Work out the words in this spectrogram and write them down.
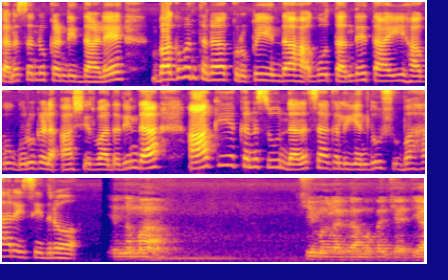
ಕನಸನ್ನು ಕಂಡಿದ್ದಾಳೆ. ಭಗವಂತನ ಕೃಪೆಯಿಂದ ಹಾಗೂ ತಂದೆ ತಾಯಿ ಹಾಗೂ ಗುರುಗಳ ಆಶೀರ್ವಾದದಿಂದ ಆಕೆಯ ಕನಸು ನನಸಾಗಲಿ ಎಂದು ಶುಭ ಹಾರೈಸಿದರು. ನಮ್ಮ ಗ್ರಾಮ ಪಂಚಾಯತಿಯ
